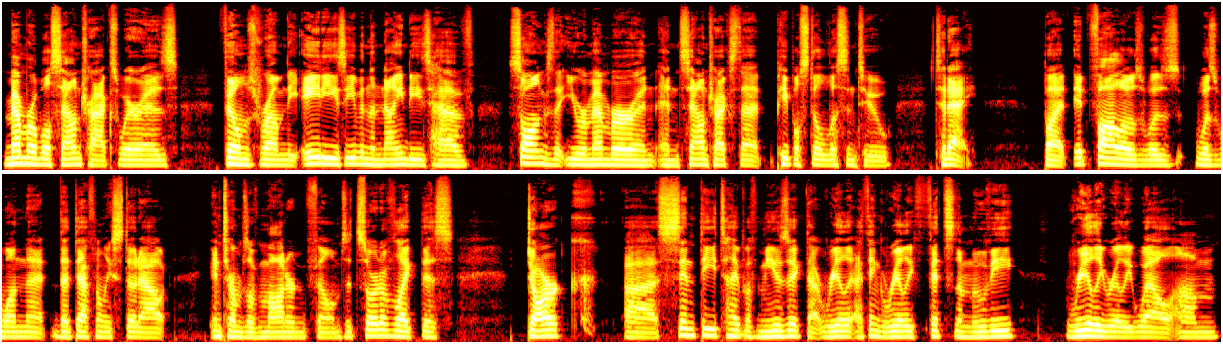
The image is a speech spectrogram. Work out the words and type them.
memorable soundtracks, whereas films from the 80s, even the 90s, have songs that you remember and, and soundtracks that people still listen to today. But It Follows was was one that, that definitely stood out in terms of modern films. It's sort of like this dark, uh, synthy type of music that really, I think, really fits the movie really, really well. Um,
